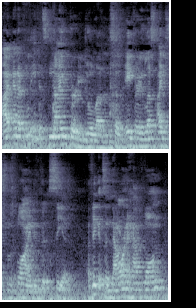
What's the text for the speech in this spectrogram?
I, and I believe it's 9.30 to 11 instead of 8.30 unless I just was blind and couldn't see it. I think it's an hour and a half long.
